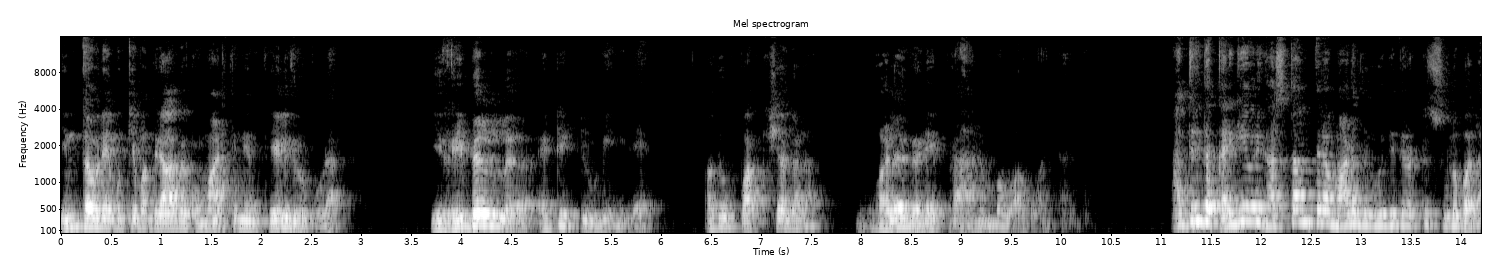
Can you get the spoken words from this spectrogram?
ಇಂಥವರೇ ಮುಖ್ಯಮಂತ್ರಿ ಆಗಬೇಕು, ಮಾಡ್ತೀನಿ ಅಂತ ಹೇಳಿದರೂ ಕೂಡ, ಈ ರಿಬೆಲ್ ಆ್ಯಟಿಟ್ಯೂಡ್ ಏನಿದೆ, ಅದು ಪಕ್ಷಗಳ ಒಳಗಡೆ ಪ್ರಾರಂಭವಾಗುವಂಥದ್ದು. ಆದ್ದರಿಂದ ಖರ್ಗೆಯವರಿಗೆ ಹಸ್ತಾಂತರ ಮಾಡೋದು ಸುಲಭ ಸುಲಭಲ್ಲ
